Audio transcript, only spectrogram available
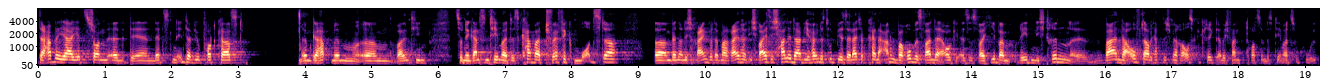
da haben wir ja jetzt schon äh, den letzten Interview-Podcast ähm, gehabt mit dem ähm, Valentin zu dem ganzen Thema Discover Traffic Monster. Ähm, wenn ihr nicht reingehört, dann mal reinhört. Ich weiß, ich halle da wie Hölle, es tut mir sehr leid, ich habe keine Ahnung warum. Es war in der, also es war hier beim Reden nicht drin, äh, war in der Aufnahme, ich habe es nicht mehr rausgekriegt, aber ich fand trotzdem das Thema zu cool.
